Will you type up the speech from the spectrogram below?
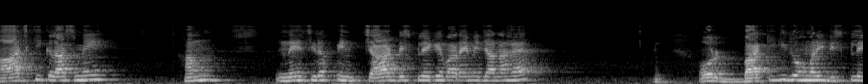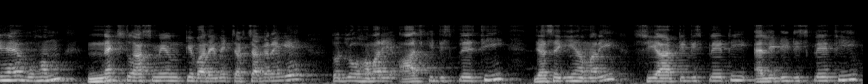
आज की क्लास में हम ने सिर्फ़ इन चार डिस्प्ले के बारे में जाना है। और बाकी की जो हमारी डिस्प्ले है, वो हम नेक्स्ट क्लास में उनके बारे में चर्चा करेंगे। तो जो हमारी आज की डिस्प्ले थी, जैसे कि हमारी सीआरटी डिस्प्ले थी एलईडी डिस्प्ले थी,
